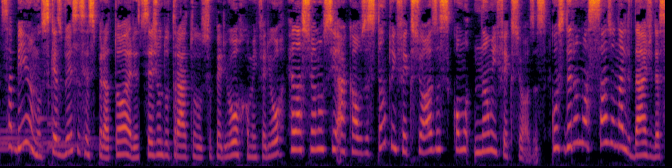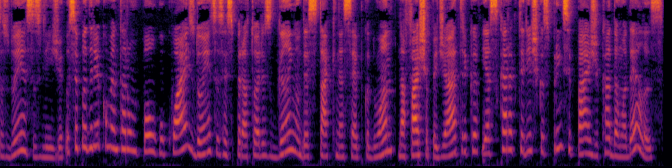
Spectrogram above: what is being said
Sabemos que as doenças respiratórias, sejam do trato superior como inferior, relacionam-se a causas tanto infecciosas como não infecciosas. Considerando a sazonalidade dessas doenças, Lígia, você poderia comentar um pouco quais doenças respiratórias ganham destaque nessa época do ano, na faixa pediátrica, e as características principais de cada uma delas?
